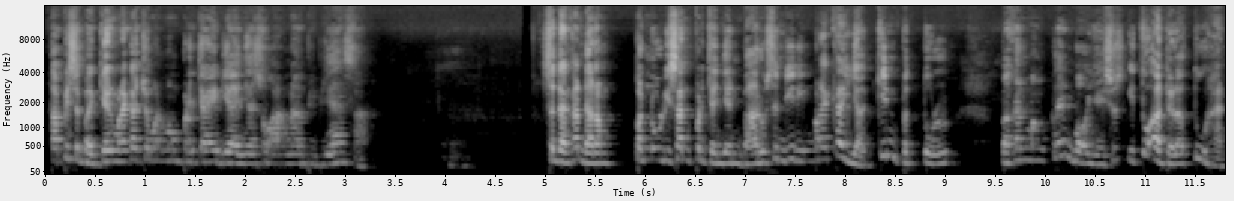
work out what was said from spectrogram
tapi sebagian mereka cuma mempercayai dia hanya seorang nabi biasa. Sedangkan dalam penulisan perjanjian baru sendiri, mereka yakin betul bahkan mengklaim bahwa Yesus itu adalah Tuhan.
